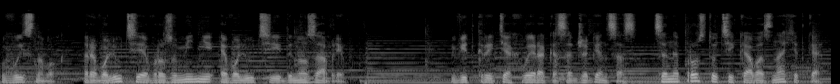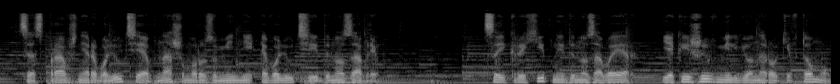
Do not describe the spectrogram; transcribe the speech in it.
Висновок революція в розумінні еволюції динозаврів. Відкриття Хвейракаса джегенсас це не просто цікава знахідка, це справжня революція в нашому розумінні еволюції динозаврів. Цей крихітний динозавр, який жив мільйони років тому,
